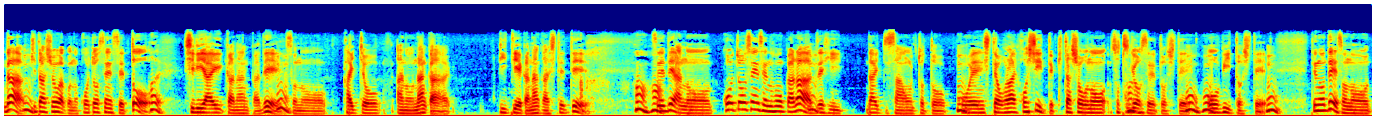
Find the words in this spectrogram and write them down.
がうん。北小学校の校長先生とはい。知り合いかなんかで、うん。その、会長、あの、なんか、PTA かなんかしてて、はあはあ。それで、あの、校長先生の方から、うん。ぜひ、大地さんをちょっと講演してほしいって、北小の卒業生として、OB として、うん。っていうので、その、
